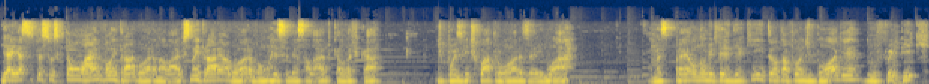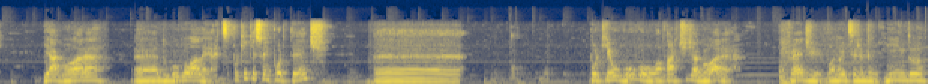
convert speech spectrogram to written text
E aí essas pessoas que estão online vão entrar agora na live. Se não entrarem agora, vão receber essa live, porque ela vai ficar depois 24 horas aí no ar. Mas para eu não me perder aqui, então eu estava falando de Blogger, do FreePick e agora é, do Google Alerts. Por que, que isso é importante? É... Porque o Google, a partir de agora, Fred, boa noite, seja bem-vindo.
